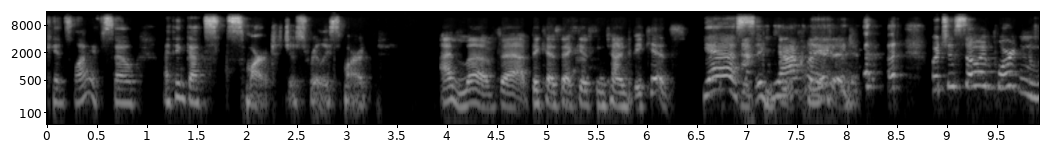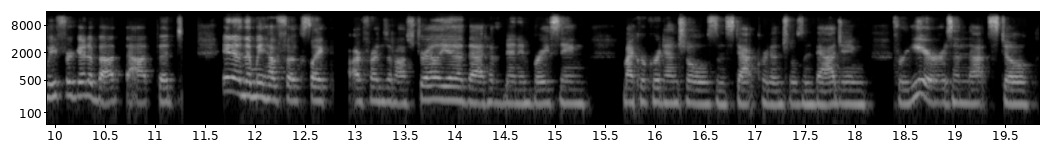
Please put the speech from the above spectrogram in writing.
kids life. So i think that's smart just really smart. I love that because that gives them time to be kids. Yes, exactly. Which is so important. We forget about that. But, you know, then we have folks like our friends in Australia that have been embracing micro credentials and stat credentials and badging for years. And that's still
